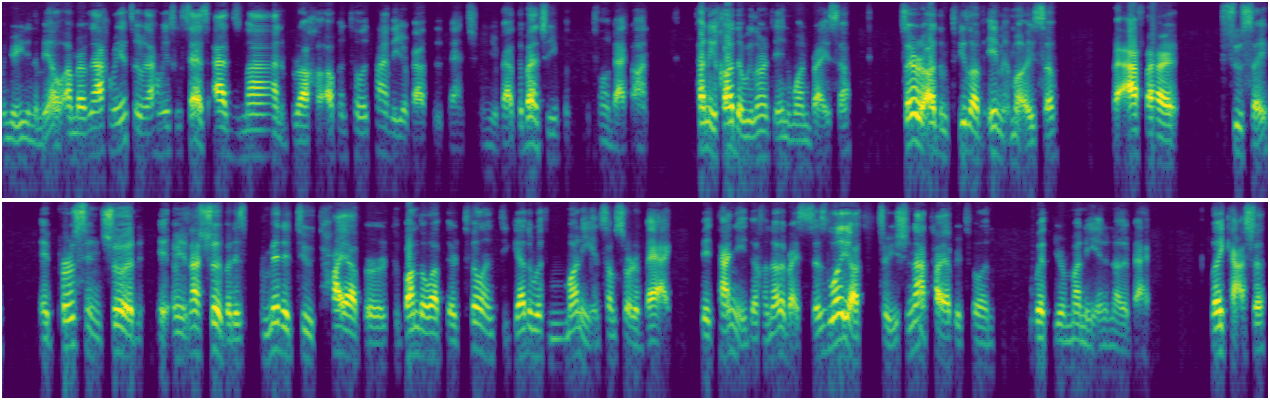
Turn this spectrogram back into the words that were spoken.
When you're eating the meal. Amr Yitzchak, Nachman Yitzchak says, adzman bracha, up until the time that you're about to bench. When you're about to bench, you put the tefillin back on. Tani Chada, we learned in one brisa. Adam Tfilav Im Ma'isav, Ba'afar Susay, a person should, eh, I mean, not should, but is permitted to tie up or to bundle up their tefillin together with money in some sort of bag. Vitani, another bag says, you should not tie up your tefillin with your money in another bag. Like kasha,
